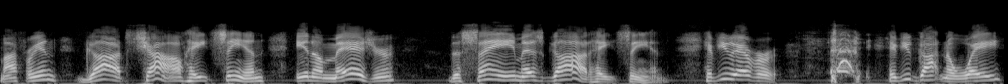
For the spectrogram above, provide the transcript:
My friend, God's child hates sin in a measure the same as God hates sin. Have you ever have you gotten away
